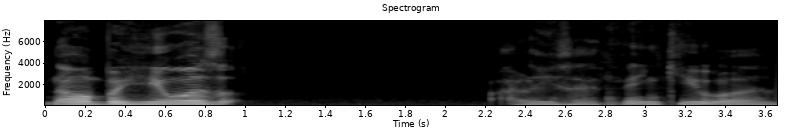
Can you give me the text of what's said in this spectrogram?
No, but he was. At least I think he was.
